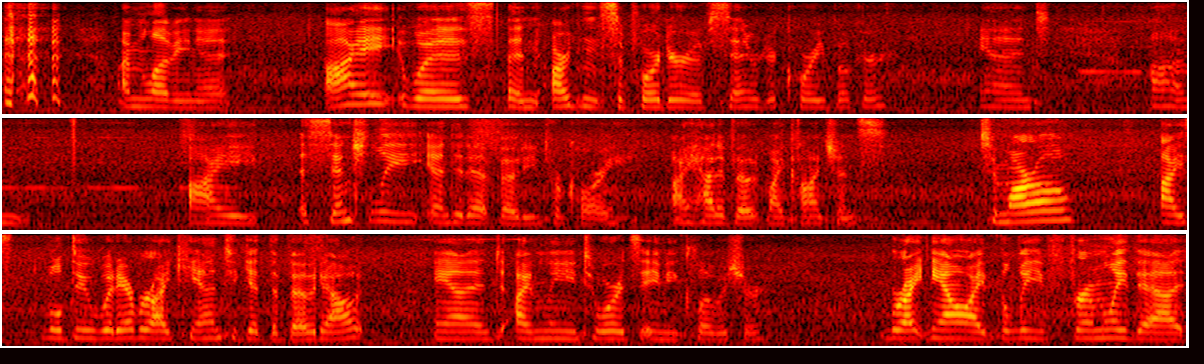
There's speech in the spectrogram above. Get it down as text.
I'm loving it. I was an ardent supporter of Senator Cory Booker, and um, I essentially ended up voting for Cory. I had to vote my conscience. Tomorrow, I will do whatever I can to get the vote out and I'm leaning towards Amy Klobuchar. Right now, I believe firmly that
